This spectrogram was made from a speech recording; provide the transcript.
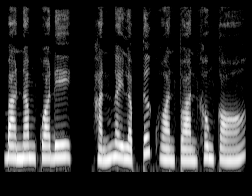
3 năm qua đi, hắn ngay lập tức hoàn toàn không có.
